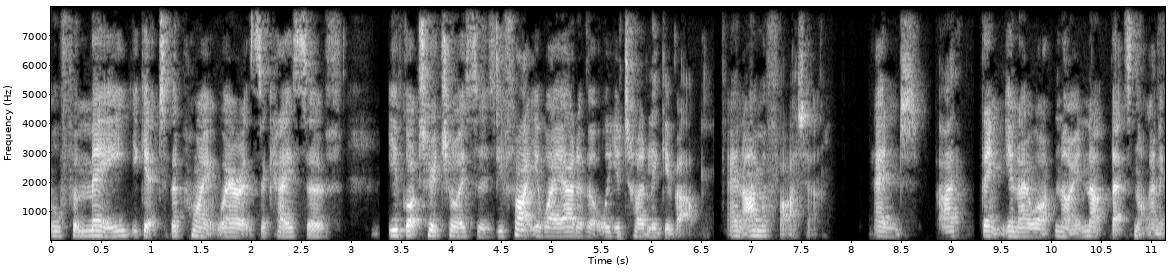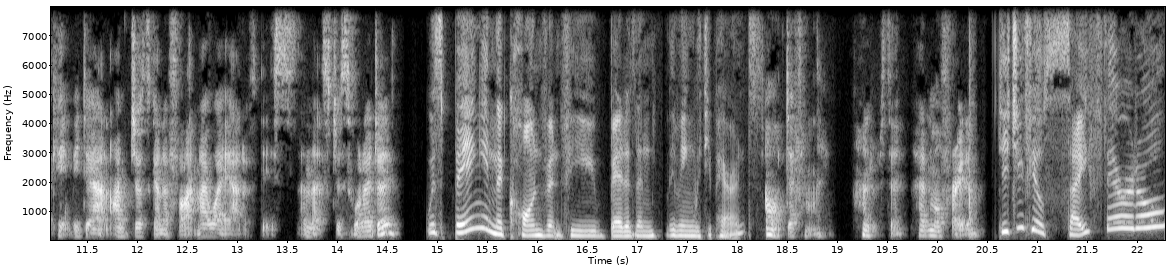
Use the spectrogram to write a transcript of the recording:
well, for me, you get to the point where it's a case of you've got two choices. You fight your way out of it or you totally give up. And I'm a fighter. And I think, you know what, no, not, that's not going to keep me down. I'm just going to fight my way out of this. And that's just what I do. Was being in the convent for you better than living with your parents? Oh, definitely hundred percent. Had more freedom. Did you feel safe there at all?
